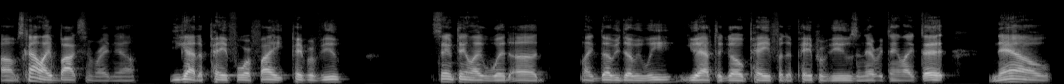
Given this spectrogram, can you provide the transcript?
Um, it's kind of like boxing right now. You got to pay for a fight, pay per view. Same thing like with uh like WWE, you have to go pay for the pay per views and everything like that. Now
